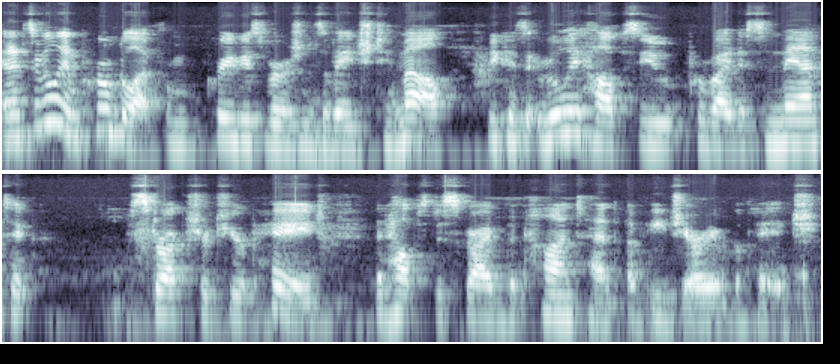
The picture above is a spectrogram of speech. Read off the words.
And it's really improved a lot from previous versions of HTML because it really helps you provide a semantic structure to your page that helps describe the content of each area of the page.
